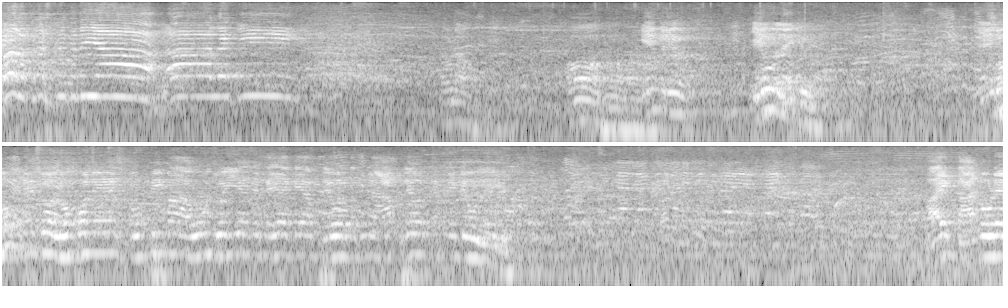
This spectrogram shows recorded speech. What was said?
બોલ કૃષ્ણ કનૈયા! લાલ કી! ખવડાવો. ઓહો. કેમ રહ્યું? કેવું લાગ્યું? શું લોકોને સ્નૂપીમાં આવવું જોઈએ અને કયા કયા ફ્લેવર તમને આ ફ્લેવર તમને કેવું લાગ્યું? ભાઈ કાનુડે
